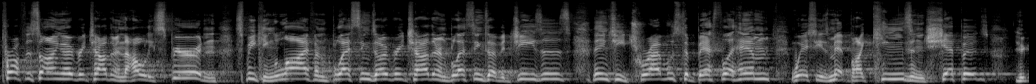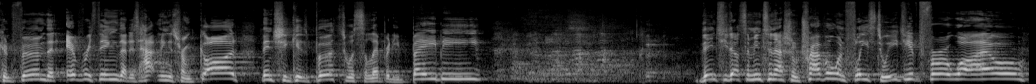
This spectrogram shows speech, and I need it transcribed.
prophesying over each other in the Holy Spirit and speaking life and blessings over each other and blessings over Jesus. Then she travels to Bethlehem, where she is met by kings and shepherds who confirm that everything that is happening is from God. Then she gives birth to a celebrity baby. Then she does some international travel and flees to Egypt for a while.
